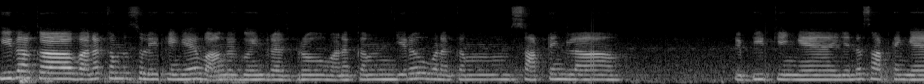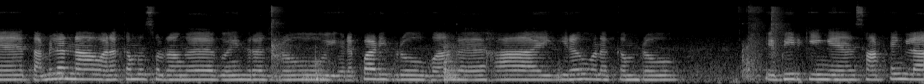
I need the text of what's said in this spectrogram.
கீதாக்கா வணக்கம்னு சொல்லியிருக்கீங்க. வாங்க கோவிந்தராஜ் ப்ரோ வணக்கம். இரவு வணக்கம். சாப்பிட்டீங்களா? எப்படி இருக்கீங்க? என்ன சாப்பிட்டீங்க? தமிழண்ணா வணக்கம்னு சொல்கிறாங்க கோவிந்தராஜ் ப்ரோ எடப்பாடி ப்ரோ வாங்க. ஹாய் இரவு வணக்கம் ப்ரோ எப்படி இருக்கீங்க? சாப்பிட்டீங்களா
